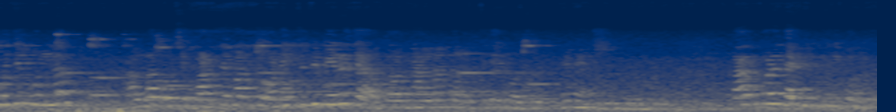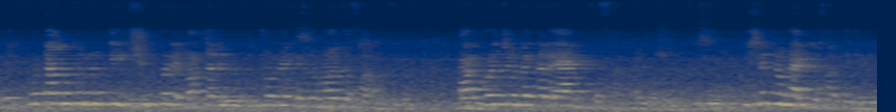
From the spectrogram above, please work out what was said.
ওই যে বললাম আল্লাহ বলছে বাড়তে বাড়তে অনেক যদি বেড়ে যাও তখন আল্লাহ তালা থেকে বছর নেমে আসবে। তারপরে দেখেন কি করব এই কোটা আন্দোলনকে ইস্যু করে বাচ্চারা কিন্তু চলে গেছে নয় দফা আন্দোলন তারপরে চলে গেলে এক দফা। কিসের জন্য এক দফাতে গেলে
